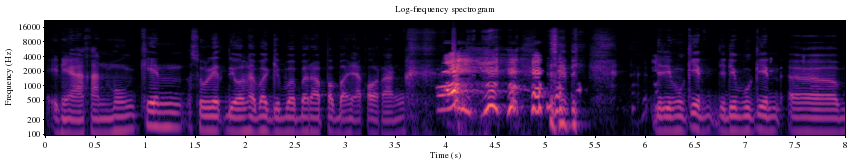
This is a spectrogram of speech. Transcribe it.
ini akan mungkin sulit diolah bagi beberapa banyak orang jadi jadi mungkin jadi mungkin em,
